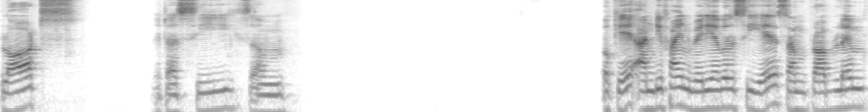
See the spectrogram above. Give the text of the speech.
plots let us see some okay undefined variable ca some problem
